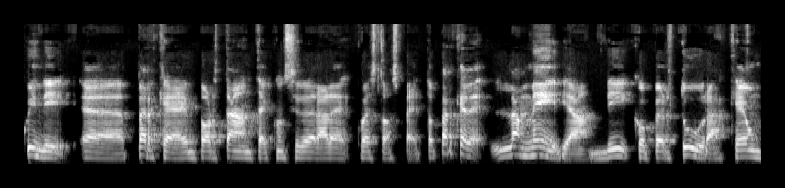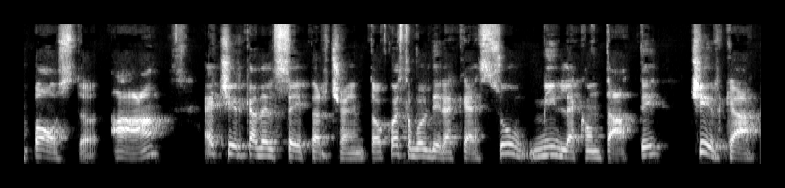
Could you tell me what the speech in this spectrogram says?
Quindi eh, perché è importante considerare questo aspetto? Perché la media di copertura che un post ha è circa del 6%. Questo vuol dire che su 1000 contatti circa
